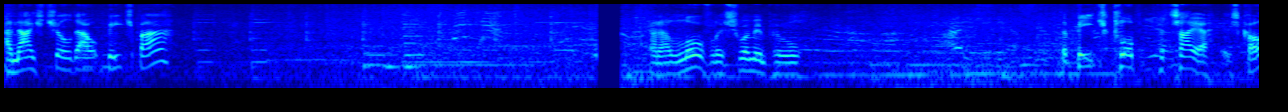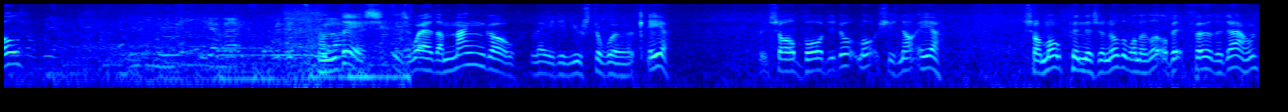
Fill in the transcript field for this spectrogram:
A nice chilled out beach bar. And a lovely swimming pool. The Beach Club Pattaya it's called. And this is where the mango lady used to work, here. It's all boarded up, look, she's not here. So I'm hoping there's another one a little bit further down.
